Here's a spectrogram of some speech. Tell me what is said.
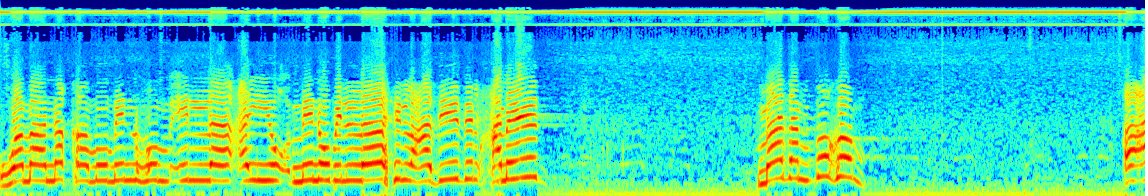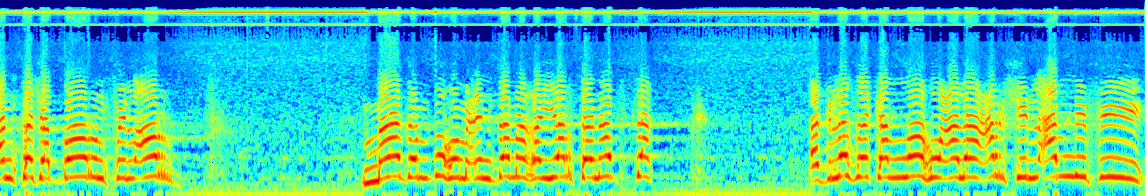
وما نقموا منهم إلا أن يؤمنوا بالله العزيز الحميد. ما ذنبهم؟ أأنت جبار في الأرض؟ ما ذنبهم عندما غيرت نفسك؟ أجلسك الله على عرش الأمن في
